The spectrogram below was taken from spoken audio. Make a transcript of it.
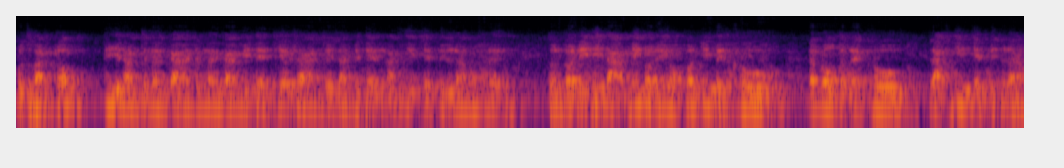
คุณสมบัติครบที่จะทำชำนาญการชำนาญการพิเศษเชี่ยวชาญเชี่ยวชาญพิเศษหลัง 27 มิถุนายน61 ส่วนกรณีที่สามนี่กรณีของคนที่เป็นครูดำรงตำแหน่งครูหลัง 27 มิถุนายน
